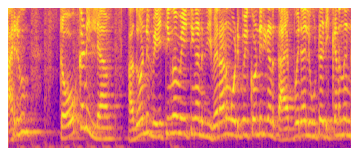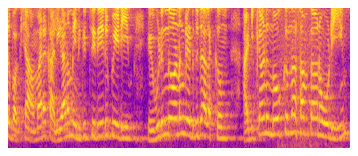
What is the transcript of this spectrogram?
ആരും ടോക്കൺ ഇല്ല. അതുകൊണ്ട് വെയിറ്റിങ്ങോ വെയിറ്റിംഗ് ആണ്. ഇവനാണ് ഓടിപ്പോയിക്കൊണ്ടിരിക്കുന്നത് തായ്പൂര ലൂട്ട് അടിക്കണമെന്നുണ്ട്. പക്ഷെ അവന്മാരെ കളി കാണുമ്പോൾ എനിക്ക് ചെറിയൊരു പേടിയും. എവിടെ നിന്ന് വേണമെങ്കിൽ എടുത്തിട്ട് അലക്കും. അടിക്കാൻ നോക്കുന്ന സമയത്ത് അവൻ ഓടി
